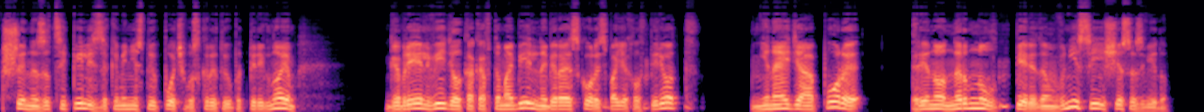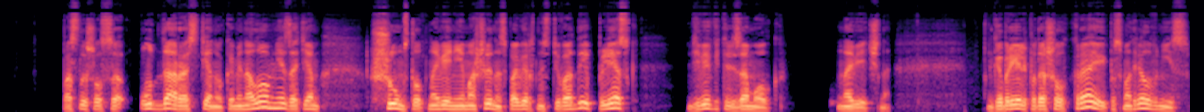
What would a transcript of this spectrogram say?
шины зацепились за каменистую почву, скрытую под перегноем. Габриэль видел, как автомобиль, набирая скорость, поехал вперед. Не найдя опоры, Рено нырнул передом вниз и исчез из виду. Послышался удар о стену каменоломни, затем Шум столкновения машины с поверхностью воды, плеск, двигатель замолк. Навечно. Габриэль подошел к краю и посмотрел вниз.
